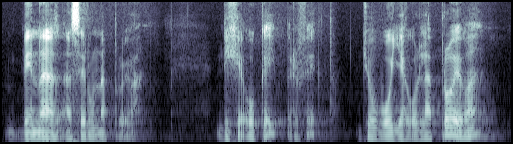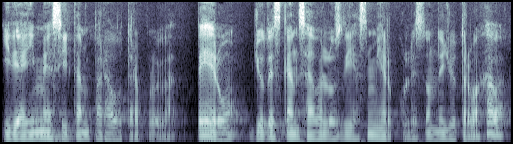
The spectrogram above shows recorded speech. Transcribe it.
ven a hacer una prueba. Dije, ok, perfecto. Yo voy, hago la prueba y de ahí me citan para otra prueba. Pero yo descansaba los días miércoles donde yo trabajaba.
